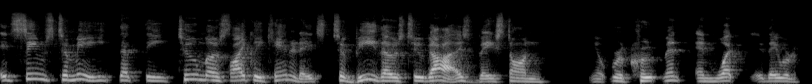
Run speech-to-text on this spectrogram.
it seems to me that the two most likely candidates to be those two guys, based on you know recruitment and what they were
